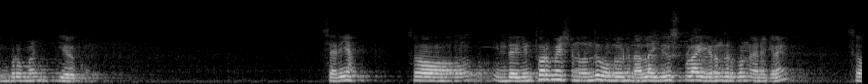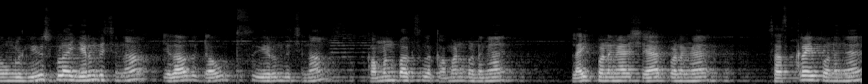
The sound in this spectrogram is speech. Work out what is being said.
இம்ப்ரூவ்மெண்ட் இருக்கும். சரியா? ஸோ இந்த இன்ஃபர்மேஷன் வந்து உங்களுக்கு நல்லா யூஸ்ஃபுல்லாக இருந்திருக்கும்னு நினைக்கிறேன். ஸோ உங்களுக்கு யூஸ்ஃபுல்லாக இருந்துச்சுன்னா ஏதாவது டவுட்ஸ் இருந்துச்சுன்னா கமெண்ட் பாக்ஸில் கமெண்ட் பண்ணுங்கள் லைக் பண்ணுங்கள் ஷேர் பண்ணுங்கள் சப்ஸ்கிரைப் பண்ணுங்கள்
